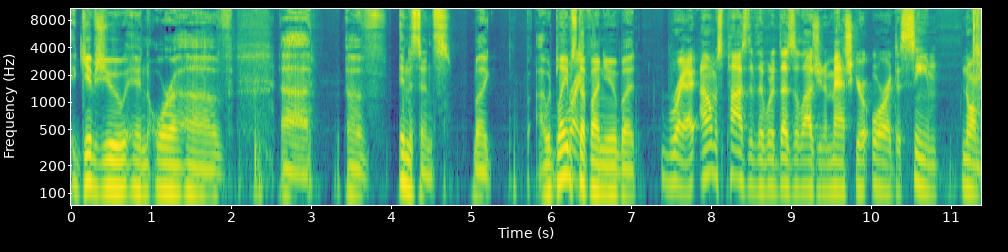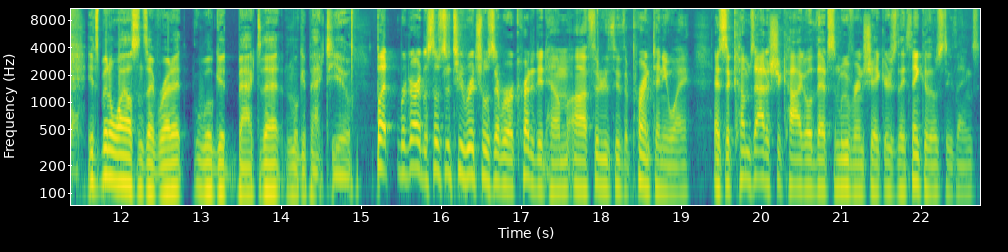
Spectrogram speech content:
it gives you an aura of uh of innocence. Like I would blame Right. stuff on you, but Right. I, I'm almost positive that what it does is allows you to mask your aura to seem normal. it's been a while since I've read it. We'll get back to that and we'll get back to you. But regardless, those are the two rituals that were accredited him uh, through through the print anyway. As it comes out of Chicago, that's the mover and shakers. They think of those two things,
